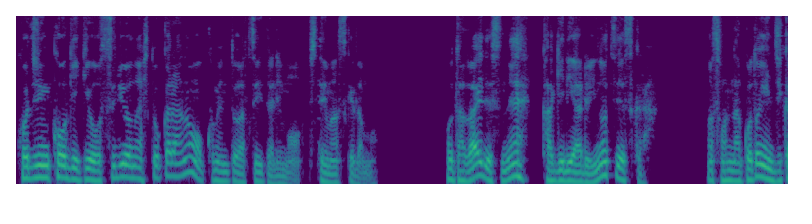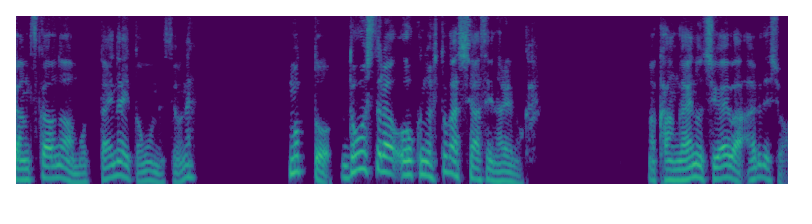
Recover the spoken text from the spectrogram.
個人攻撃をするような人からのコメントがついたりもしていますけども、お互いですね、限りある命ですから、まあ、そんなことに時間使うのはもったいないと思うんですよね。もっとどうしたら多くの人が幸せになれるのか。まあ、考えの違いはあるでしょう。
